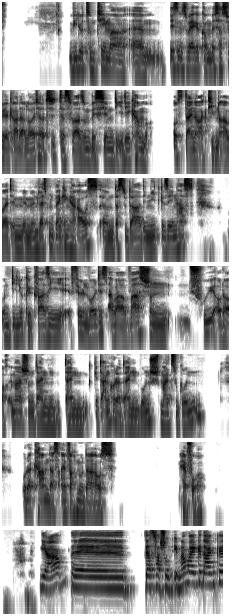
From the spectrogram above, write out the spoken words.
wie du zum Thema ähm, Businessware gekommen bist, hast du ja gerade erläutert. Das war so ein bisschen, die Idee kam aus deiner aktiven Arbeit im, im Investmentbanking heraus, ähm, dass du da den Need gesehen hast und die Lücke quasi füllen wolltest. Aber war es schon früh oder auch immer schon dein, dein Gedanke oder dein Wunsch, mal zu gründen? Oder kam das einfach nur daraus hervor? Ja, äh, das war schon immer mein Gedanke.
